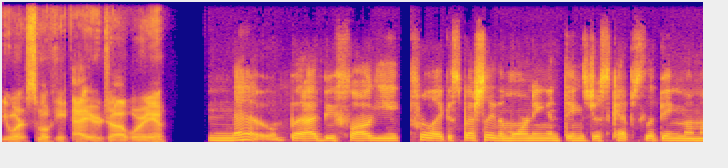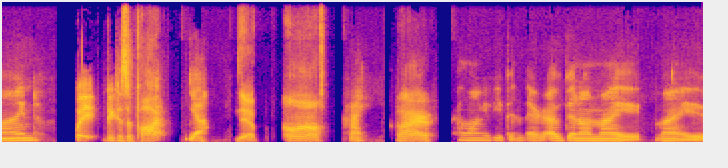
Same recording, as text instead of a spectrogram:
Yep. You weren't smoking at your job, were you? No, but I'd be foggy for like especially the morning and things just kept slipping my mind. Wait, because of pot? Yeah. Yep. Oh, uh. Hi. hi. How long have you been there? I've been on my my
